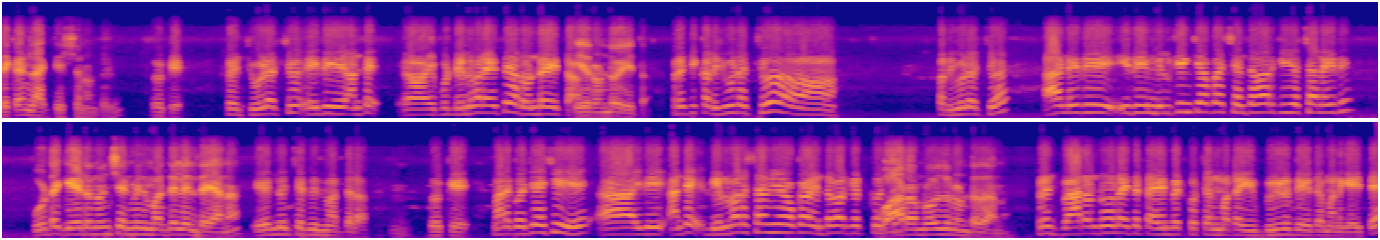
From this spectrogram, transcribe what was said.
సెకండ్ లాక్టేషన్ ఉంటుంది. ఓకే ఫ్రెండ్స్ చూడొచ్చు. ఇది అంటే ఇప్పుడు డెలివరీ అయితే రెండో ఇది రెండో ఈత. ఫ్రెండ్స్ ఇక్కడ చూడొచ్చు ఇక్కడ చూడొచ్చు. అండ్ ఇది ఇది మిల్కింగ్ కెపాసిటీ ఎంతవరకు ఇవ్వచ్చు అన్న ఇది? పూటకి ఏడు నుంచి ఎనిమిది మధ్యలో వెళ్తాయి అన్న. ఏడు నుంచి ఎనిమిది మధ్యలో. ఓకే. మనకు వచ్చేసి ఇది అంటే డెలివరీ సమయం ఒక ఎంతవరకు వారం రోజులు ఉంటుంది అన్న ఫ్రెండ్స్ వారం రోజులు అయితే టైం పెట్టుకోవచ్చు అనమాట ఈ బ్రీడ్ అయితే మనకైతే.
